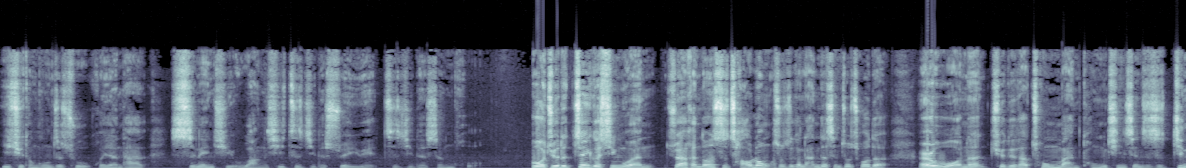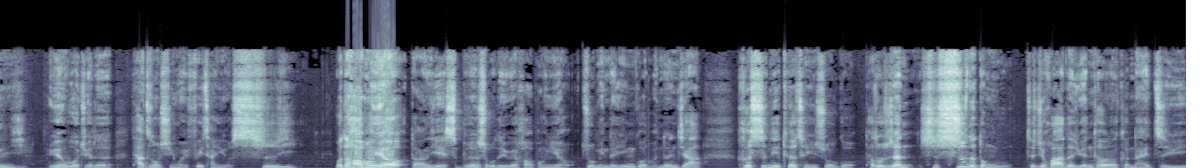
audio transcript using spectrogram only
异曲同工之处，会让他思念起往昔自己的岁月、自己的生活。我觉得这个新闻虽然很多人是嘲弄，说这个男的神戳戳的，而我呢却对他充满同情，甚至是敬意，因为我觉得他这种行为非常有诗意。我的好朋友，当然也是不认识我的一位好朋友，著名的英国文论家赫斯利特曾经说过，他说人是诗的动物。这句话的源头呢，可来自于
